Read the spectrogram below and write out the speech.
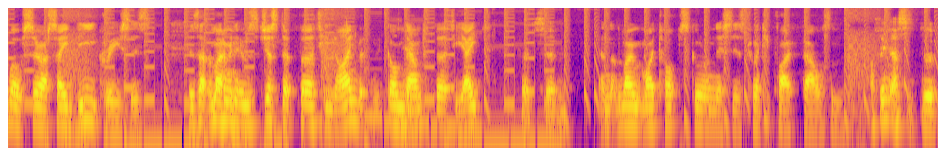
well, so I say decreases. Because at the moment it was just at 39, but it's gone down to 38. 37. And at the moment my top score on this is 25,000. I think that's the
